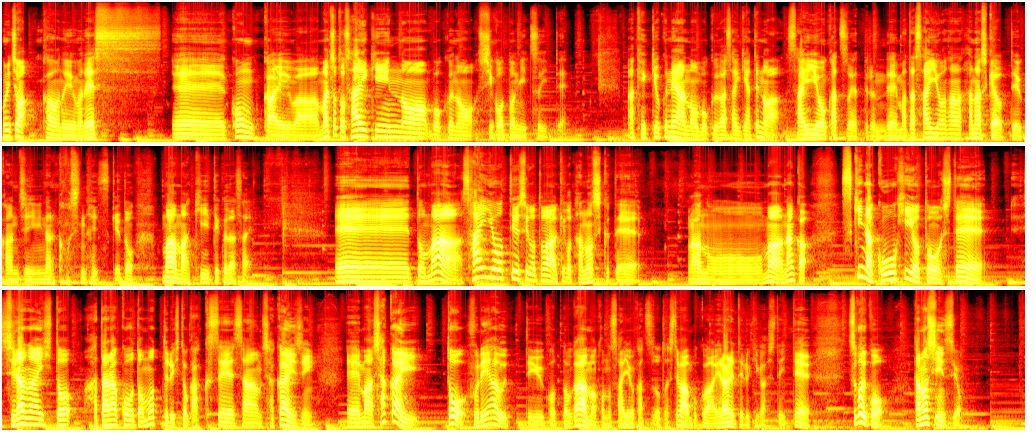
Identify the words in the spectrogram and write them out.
こんにちは、川野ゆうまです。えー、今回は、まあちょっと最近の僕の仕事について。まあ結局ね、あの、僕が最近やってるのは採用活動やってるんで、また採用の話かよっていう感じになるかもしれないですけど、まあまあ聞いてください。えーと、まあ、採用っていう仕事は結構楽しくて、あのーまあなんか、好きなコーヒーを通して、知らない人、働こうと思ってる人、学生さん、社会人、えーまあ社会と触れ合うっていうことが、まあこの採用活動としては僕は得られてる気がしていて、すごいこう、楽しいんですよ。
